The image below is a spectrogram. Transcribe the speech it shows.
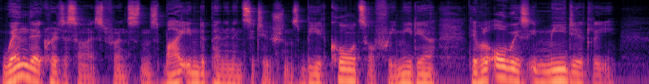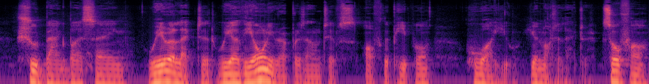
When they're criticized, for instance, by independent institutions, be it courts or free media, they will always immediately shoot back by saying, We're elected, we are the only representatives of the people. Who are you? You're not elected. So far,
